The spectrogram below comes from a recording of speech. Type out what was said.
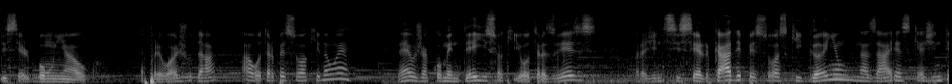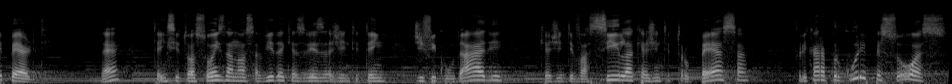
de ser bom em algo, é para eu ajudar a outra pessoa que não é. Né? Eu já comentei isso aqui outras vezes para a gente se cercar de pessoas que ganham nas áreas que a gente perde, né? Tem situações na nossa vida que às vezes a gente tem dificuldade, que a gente vacila, que a gente tropeça. Falei, cara, procure pessoas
